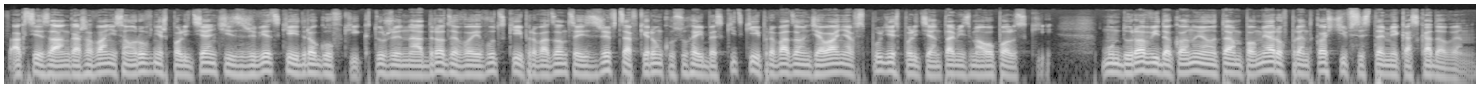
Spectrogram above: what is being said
W akcję zaangażowani są również policjanci z żywieckiej drogówki, którzy na drodze wojewódzkiej prowadzącej z Żywca w kierunku Suchej Beskidzkiej prowadzą działania wspólnie z policjantami z Małopolski. Mundurowi dokonują tam pomiarów prędkości w systemie kaskadowym.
